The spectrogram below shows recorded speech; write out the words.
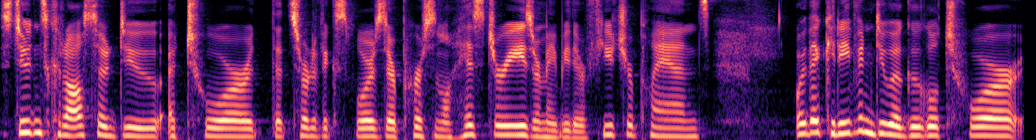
Students could also do a tour that sort of explores their personal histories or maybe their future plans. Or they could even do a Google tour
